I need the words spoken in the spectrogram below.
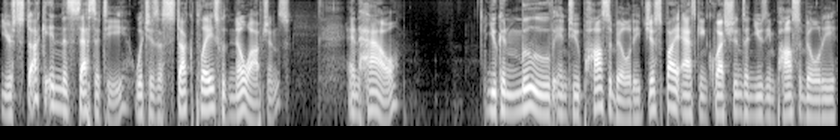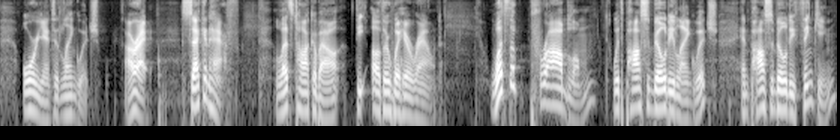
you're stuck in necessity, which is a stuck place with no options, and how you can move into possibility just by asking questions and using possibility oriented language. All right, second half. Let's talk about the other way around. What's the problem with possibility language and possibility thinking?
